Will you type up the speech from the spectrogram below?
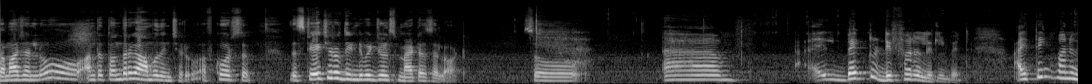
సమాజంలో అంత తొందరగా ఆమోదించరు. Of course the stature of the individuals matters a lot so I beg to differ little bit I think మనం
